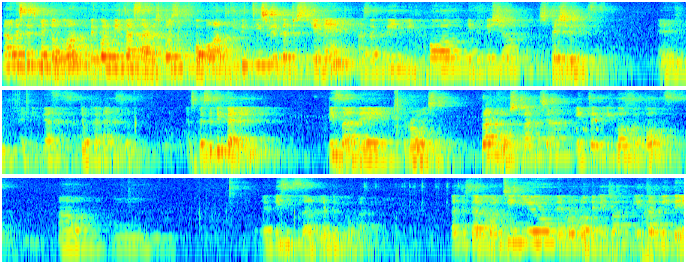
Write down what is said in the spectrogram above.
Now, the statement of work, the coordinators are responsible for all activities related to CLN as agreed with all education specialists. And I think that's Dr. Addison. Specifically, these are the roles, platform structure and technical support. Um, mm, this is, uh, let me go back. That is uh, continue the role of the network creator with the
